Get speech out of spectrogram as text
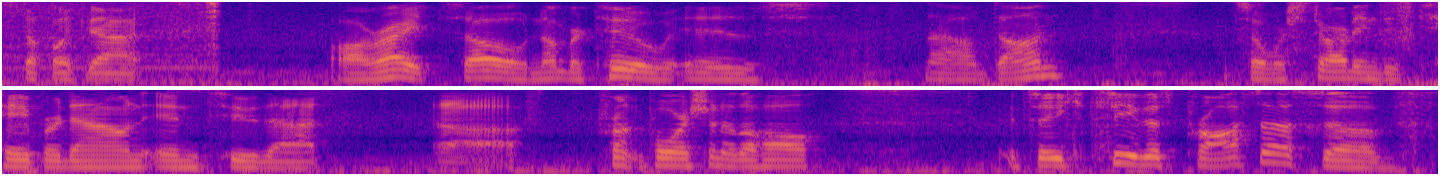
stuff like that. All right, so number two is now done. So we're starting to taper down into that uh, front portion of the hull. And so you can see this process of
